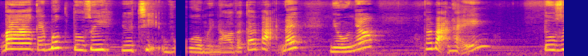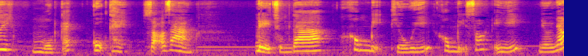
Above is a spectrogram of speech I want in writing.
ba cái bước tư duy như chị vừa mới nói với các bạn đấy. Nhớ nhá, các bạn hãy tư duy một cách cụ thể, rõ ràng, để chúng ta không bị thiếu ý, không bị sót ý, nhớ nhá.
